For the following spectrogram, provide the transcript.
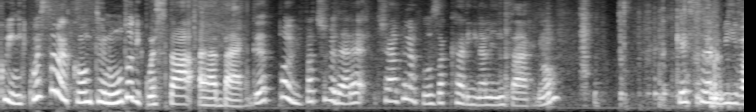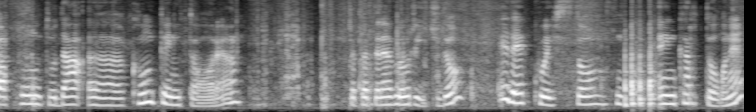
quindi questo era il contenuto di questa eh, bag. Poi vi faccio vedere c'è anche una cosa carina all'interno che serviva appunto da uh, contenitore cioè per tenerlo rigido ed è questo è in cartone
